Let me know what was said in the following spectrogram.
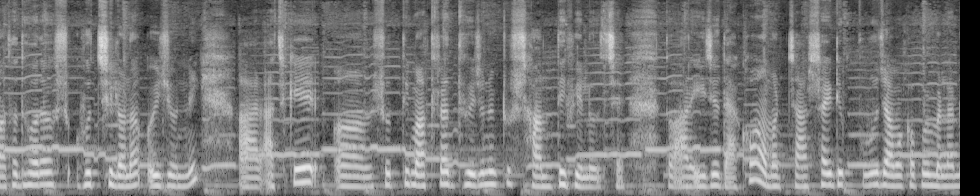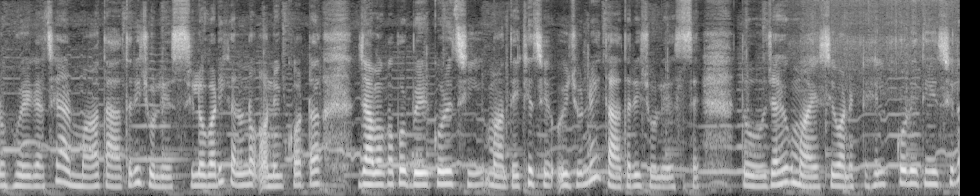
মাথা ধোয়াটা হচ্ছিল না ওই জন্যেই। আর আজকে সত্যি মাথাটা ধুয়ে জন্য একটু শান্তি ফিল হচ্ছে। তো আর এই যে দেখো, আমার চার সাইডে পুরো জামা কাপড় মেলানো হয়ে গেছে, আর মা তাড়াতাড়ি চলে এসেছিল বাড়ি, কেননা অনেক কটা জামা কাপড় বের করেছি, মা দেখেছে, ওই জন্যই তাড়াতাড়ি চলে এসছে। তো যাই হোক, মা এসে অনেকটা হেল্প করে দিয়েছিল।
